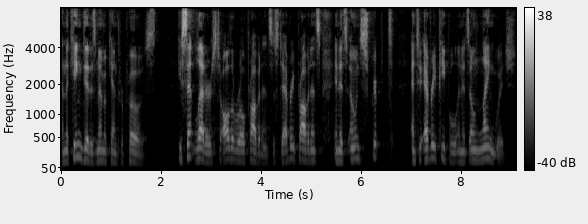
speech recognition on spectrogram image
and the king did as Memucan proposed. He sent letters to all the royal provinces, to every province in its own script, and to every people in its own language,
